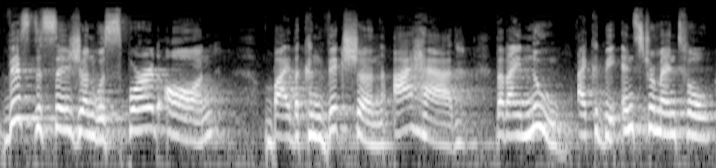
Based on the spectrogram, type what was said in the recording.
This decision was spurred on by the conviction I had that I knew I could be instrumental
